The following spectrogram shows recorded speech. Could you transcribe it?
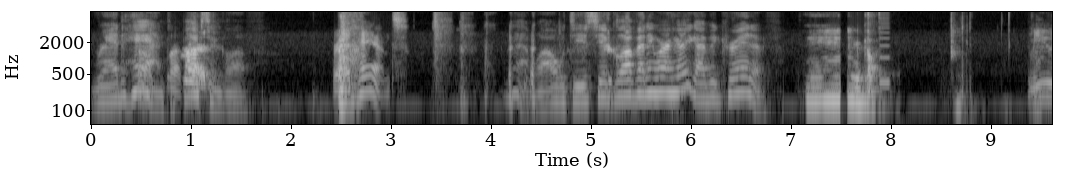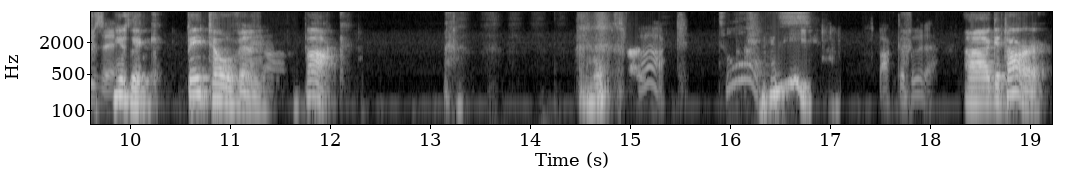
Red hand. glove. Boxing glove. Red hands. Yeah, well, do you see a glove anywhere here? You gotta be creative. and go. Music. Music. Beethoven. Bach. Tools. Fuck. Baka Buddha. Uh, guitar.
